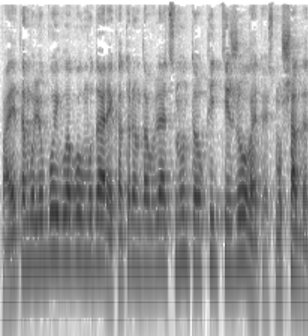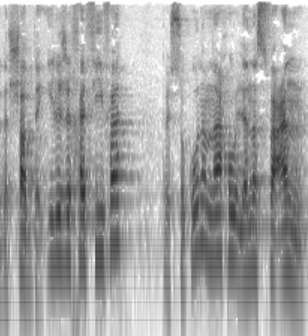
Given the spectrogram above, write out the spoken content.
Поэтому любой глагол мудари, которым добавляется нун таукид тяжелая, то есть мушаддада, шадда, или же хафифа, то есть сукуном наху ля насфаан.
